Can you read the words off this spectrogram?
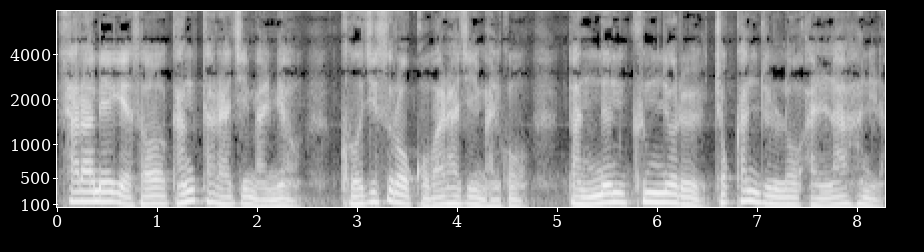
사람에게서 강탈하지 말며 거짓으로 고발하지 말고 받는 급료를 족한 줄로 알라 하니라.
